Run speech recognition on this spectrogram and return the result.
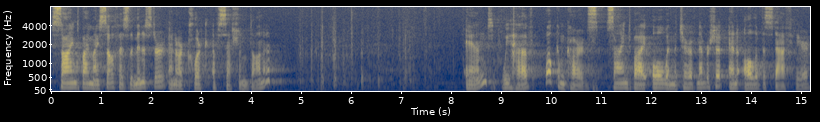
signed by myself as the minister and our clerk of session, Donna. And we have welcome cards signed by Olwen, the chair of membership, and all of the staff here.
